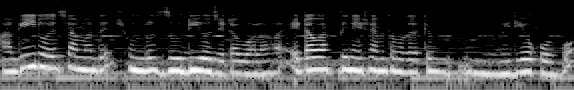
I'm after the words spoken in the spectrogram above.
আগেই রয়েছে আমাদের সুন্দর জুডিও যেটা বলা হয়। এটাও একদিন এসে আমি তোমাদেরকে ভিডিও করব।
